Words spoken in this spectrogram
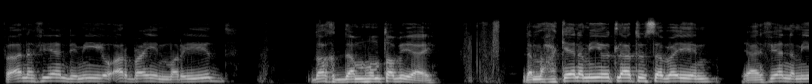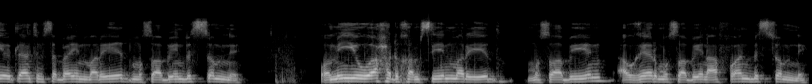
فأنا في عندي 140 مريض ضغط دمهم طبيعي. لما حكينا 173 يعني في عندنا 173 مريض مصابين بالسمنة و151 مريض مصابين أو غير مصابين عفوا بالسمنة.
